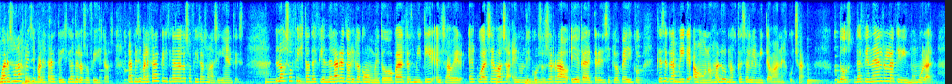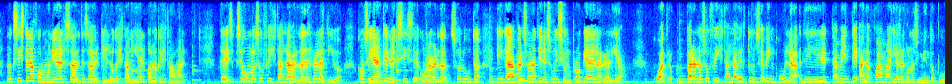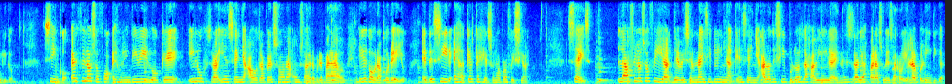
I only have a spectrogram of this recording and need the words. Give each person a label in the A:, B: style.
A: ¿Cuáles son las principales características de los sofistas? Las principales características de los sofistas son las siguientes. Los sofistas defienden la retórica como método para transmitir el saber, el cual se basa en un discurso cerrado y de carácter enciclopédico que se transmite a unos alumnos que se limitaban a escuchar. 2. Defienden el relativismo moral. No existe la forma universal de saber qué es lo que está bien o lo que está mal. 3. Según los sofistas, la verdad es relativa. Consideran que no existe una verdad absoluta y cada persona tiene su visión propia de la realidad. 4. Para los sofistas, la virtud se vincula directamente a la fama y al reconocimiento público. 5. El filósofo es un individuo que ilustra y enseña a otra persona un saber preparado y que cobra por ello, es decir, es aquel que ejerce una profesión. 6. La filosofía debe ser una disciplina que enseñe a los discípulos las habilidades necesarias para su desarrollo en la política,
